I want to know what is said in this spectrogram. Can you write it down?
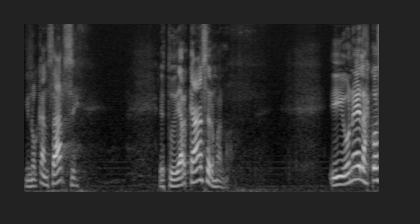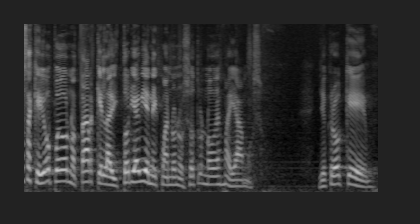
y no cansarse. Estudiar cáncer, hermano. Y una de las cosas que yo puedo notar que la victoria viene cuando nosotros no desmayamos. Yo creo que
